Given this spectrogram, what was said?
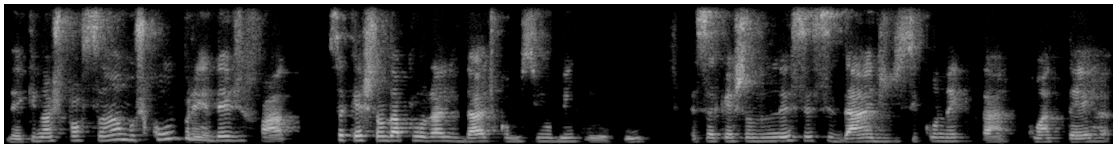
né? Que nós possamos compreender de fato essa questão da pluralidade, como o senhor bem colocou, essa questão da necessidade de se conectar com a terra,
